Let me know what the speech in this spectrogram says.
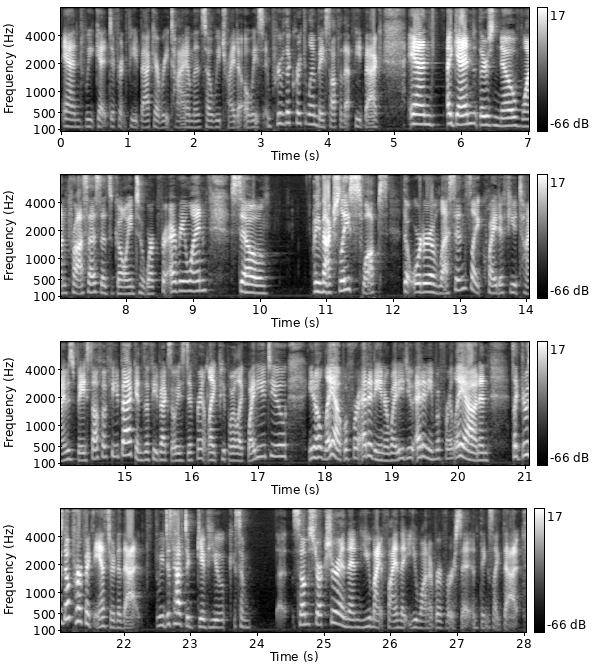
and we get different feedback every time. And so we try to always improve the curriculum based off of that feedback. And again there's no one process that's going to work for everyone. So we've actually swapped the order of lessons like quite a few times based off of feedback and the feedback's always different. Like people are like why do you do you know layout before editing? Or why do you do editing before layout? And it's like there's no perfect answer to that. We just have to give you some uh, some structure and then you might find that you want to reverse it and things like that.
